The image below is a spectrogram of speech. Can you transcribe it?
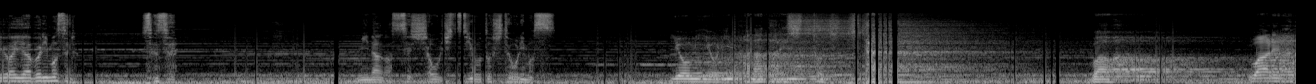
誓いは破りませる先生。皆が拙者を必要としております。読みより放たれしと聞きた。我は我ら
